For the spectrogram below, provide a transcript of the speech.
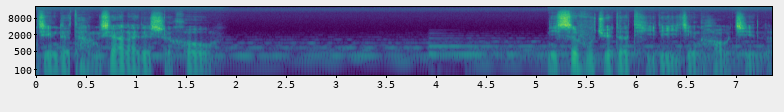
静的躺下来的时候，你似乎觉得体力已经耗尽了，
